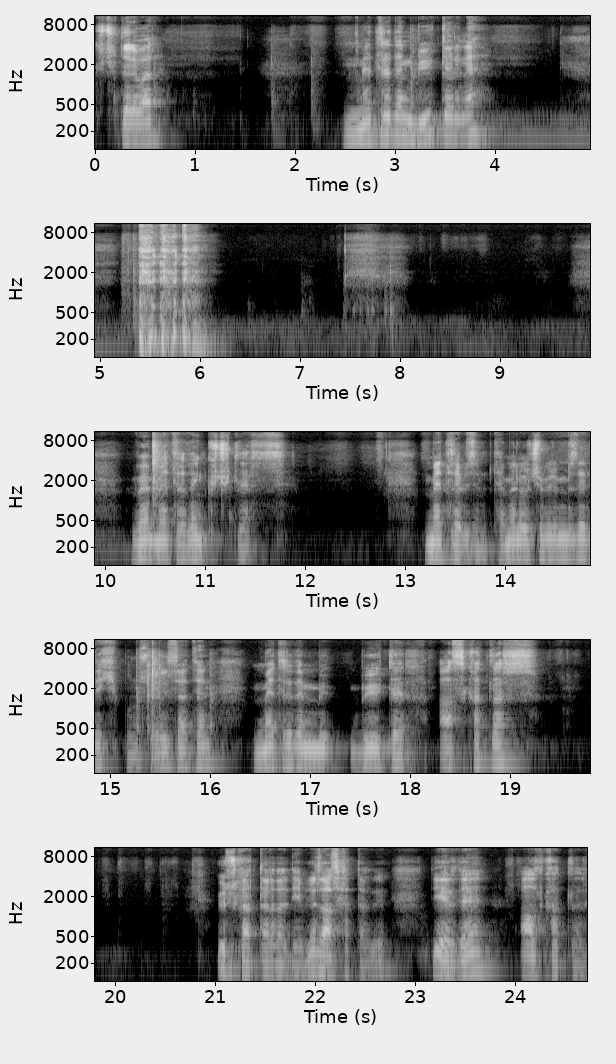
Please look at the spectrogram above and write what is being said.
küçükleri var. Metreden büyüklerine ve metreden küçükler. Metre bizim temel ölçü birimimiz dedik. Bunu söyledik zaten. Metreden bü- büyükler az katlar. Üst katları da diyebiliriz. Az katları diye. Diğeri de alt katları.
